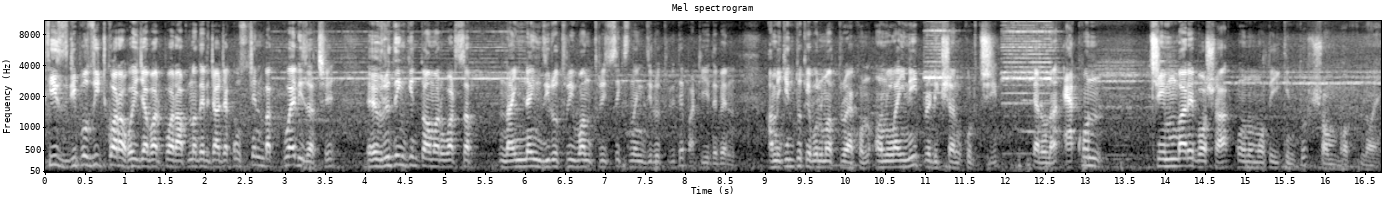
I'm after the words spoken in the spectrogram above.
ফিস ডিপোজিট করা হয়ে যাবার পর আপনাদের যা যা কোশ্চেন বা কোয়ারিজ আছে এভরিথিং কিন্তু আমার WhatsApp nine nine zero three one three six nine zero থ্রিতে পাঠিয়ে দেবেন। আমি কিন্তু কেবলমাত্র এখন অনলাইনেই প্রেডিকশান করছি, কেননা এখন চেম্বারে বসা কোনো মতেই কিন্তু সম্ভব নয়।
